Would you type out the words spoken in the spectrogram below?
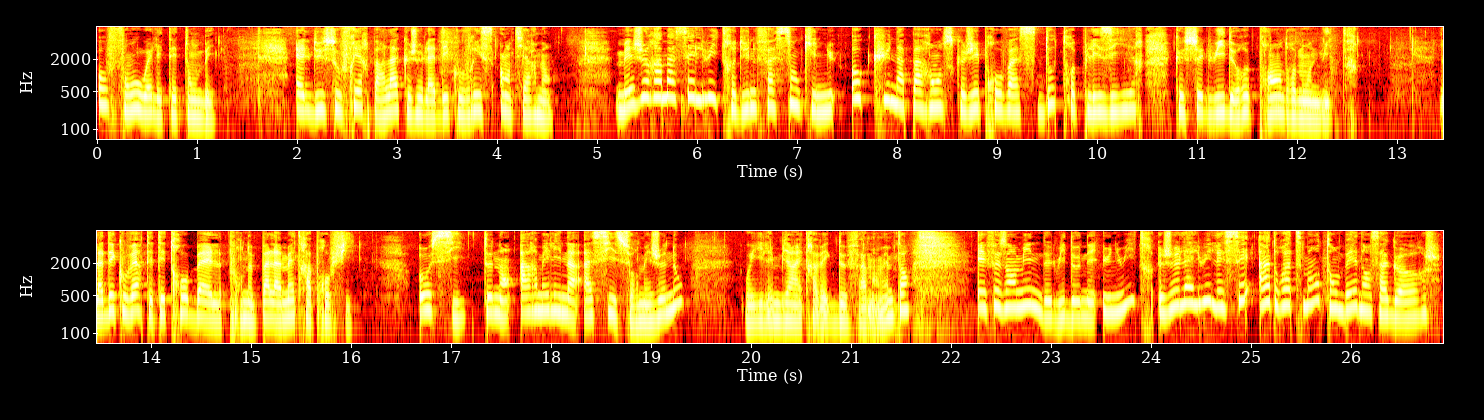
au fond où elle était tombée. Elle dut souffrir par là que je la découvrisse entièrement. Mais je ramassai l'huître d'une façon qui n'eut aucune apparence que j'éprouvasse d'autre plaisir que celui de reprendre mon huître. La découverte était trop belle pour ne pas la mettre à profit. Aussi, tenant Armélina assise sur mes genoux, oui, il aime bien être avec deux femmes en même temps, et faisant mine de lui donner une huître, je la lui laissai adroitement tomber dans sa gorge.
